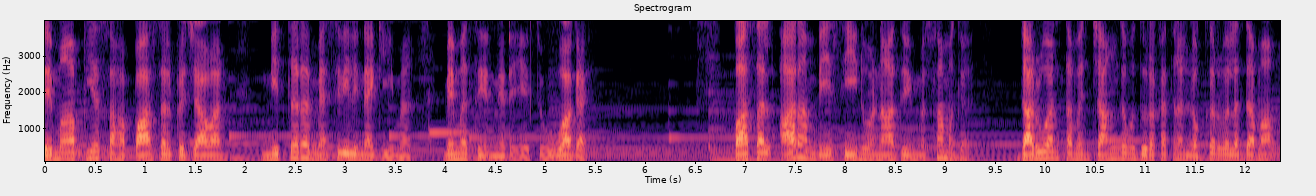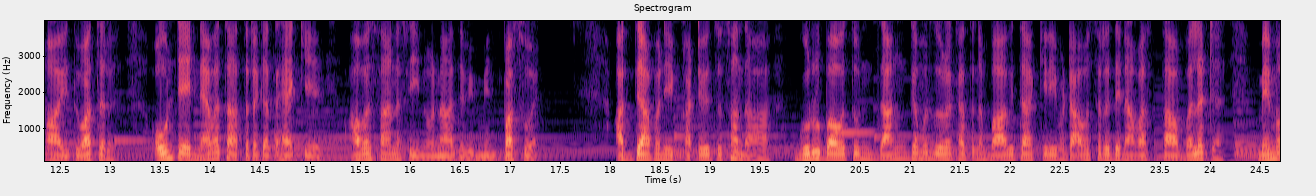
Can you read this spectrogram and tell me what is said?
දෙමාපිය සහ පාසල් ප්‍රජාවන් නිතර මැසිවිලි නැගීම මෙම තිරණයට හේතු වගයි. පාසල් ආරම්භේ සීනුව නාදවීම සමඟ දරුවන් තම ජංගම දුරකතන ලොකර්වල දමා ආයුතු අතර ඔවුන්ට නැවත අතරගත හැකේ අවසාන සීනුව නාදවිම්මෙන් පසුවයි. අධ්‍යාපනය කටයුතු සඳහා ගුරු බවතුන් දංගම දුරකතන භාවිතා කිරීමට අවසර දෙන අවස්ථාව වලට මෙම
